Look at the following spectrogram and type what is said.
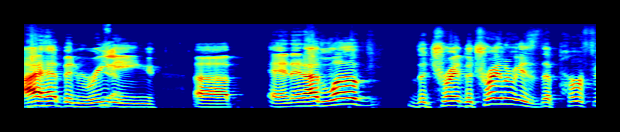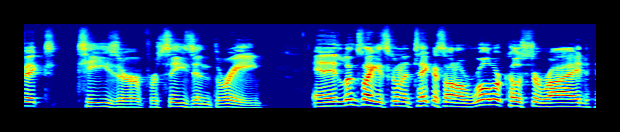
I have been reading, yeah. uh, and, and I love the, tra- the trailer is the perfect teaser for season three. And it looks like it's going to take us on a roller coaster ride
